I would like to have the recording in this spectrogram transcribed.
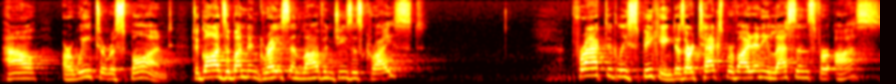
How are we to respond to God's abundant grace and love in Jesus Christ? Practically speaking, does our text provide any lessons for us?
